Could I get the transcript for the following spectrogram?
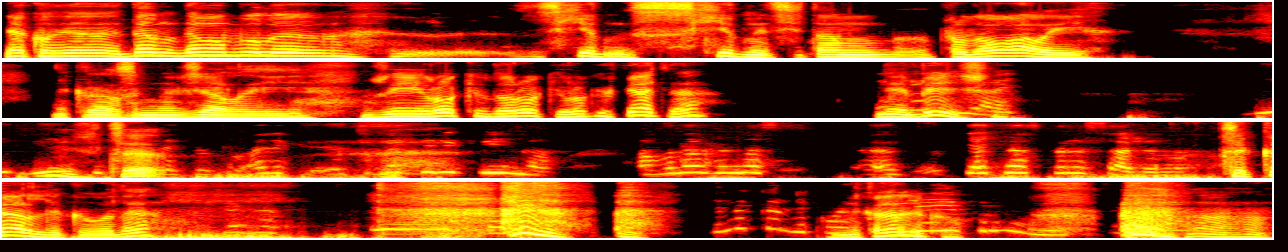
Як, де, де ми були схід, східниці, там продавали їх. Якраз ми взяли її. Вже її років до років, років 5, так? Да? Ні, більше. Більше. Це- Це... Е, перекріна. А вона вже в нас е, п'ять разів пересаджена. Це Карлікова, так? Да? Е. Це не карлікова. Не це карлікова? Ага.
